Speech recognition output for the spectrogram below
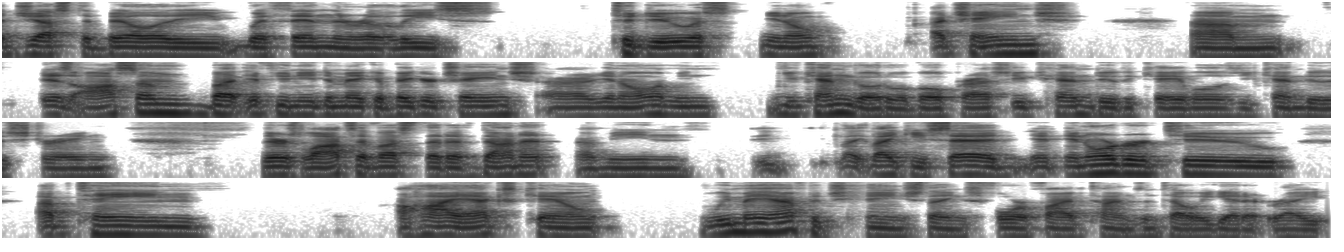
adjustability within the release to do a you know a change um, is awesome. But if you need to make a bigger change, uh, you know, I mean, you can go to a bow press, you can do the cables, you can do the string. There's lots of us that have done it. I mean, like like you said, in, in order to obtain a high X count, we may have to change things four or five times until we get it right.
